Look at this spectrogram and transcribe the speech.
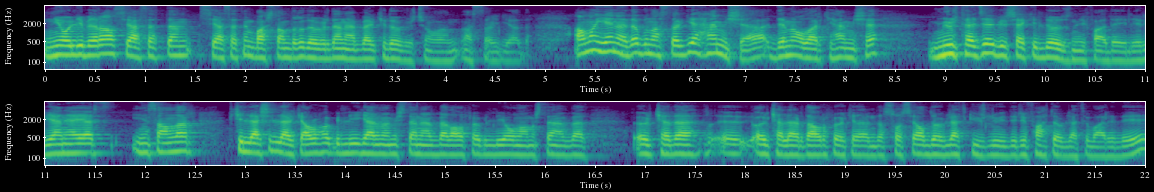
neoliberal siyasətdən, siyasətin başlandığı dövrdən əvvəlki dövr üçün olan nostalgiyadır. Amma yenə də bu nostalgiya həmişə, demək olar ki, həmişə mürtəcə bir şəkildə özünü ifadə eləyir. Yəni əgər insanlar fikirləşirlər ki, Avropa Birliyi gəlməmişdən əvvəl, Avropa Birliyi olmamışdan əvvəl ölkədə e, ölkələrdə, Avropa ölkələrində sosial dövlət güclü idi, rifah dövləti var idi.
